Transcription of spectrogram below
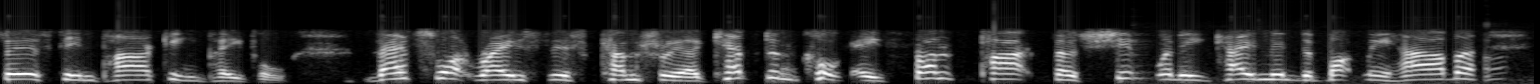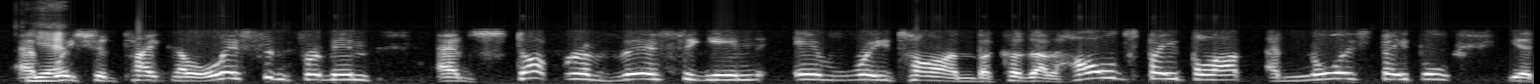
first in parking people. That's what raised this country. Uh, Captain Cook, he front parked the ship when he came into Botany Harbour, and Yep. we should take a lesson from him and stop reversing in every time because it holds people up, annoys people. You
